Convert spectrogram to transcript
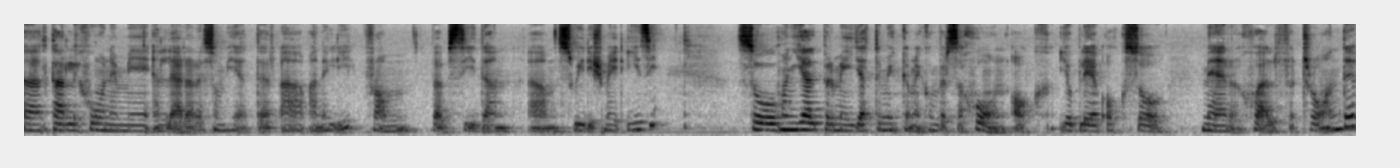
uh, tar lektioner med en lärare som heter eh, uh, Anneli från webbsidan um, Swedish Made Easy. Så hon hjälper mig jättemycket med konversation och jag blev också mer självförtroende.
